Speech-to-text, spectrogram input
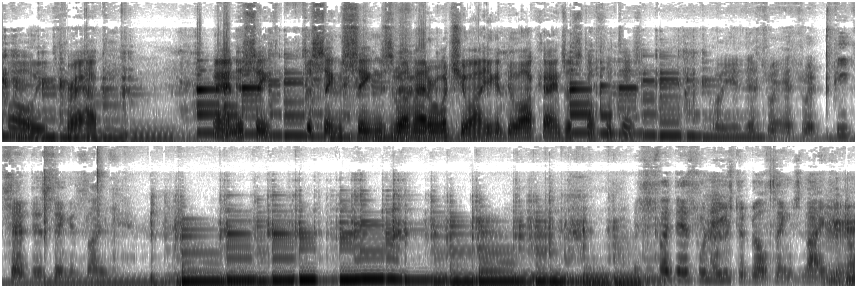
Holy crap. Man, this thing this thing sings no matter what you want. You can do all kinds of stuff with this. That's what that's what Pete said. This thing is like. It's just like this when they used to build things nice, you know.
